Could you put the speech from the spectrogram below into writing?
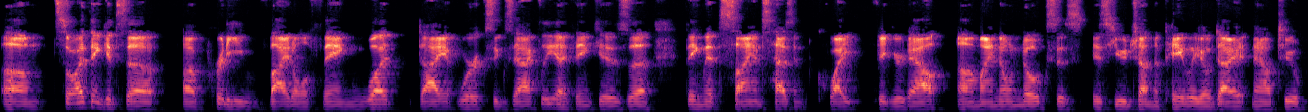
Um, so I think it's a a pretty vital thing. What diet works exactly, I think, is a thing that science hasn't quite figured out. Um, I know Noakes is is huge on the paleo diet now too.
